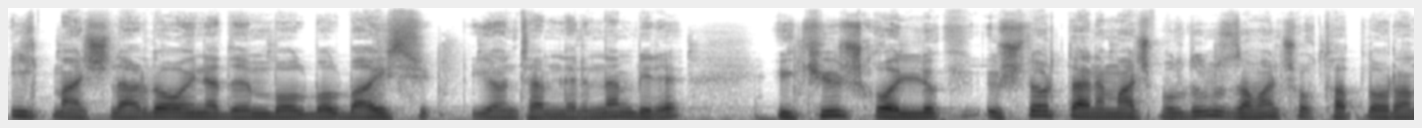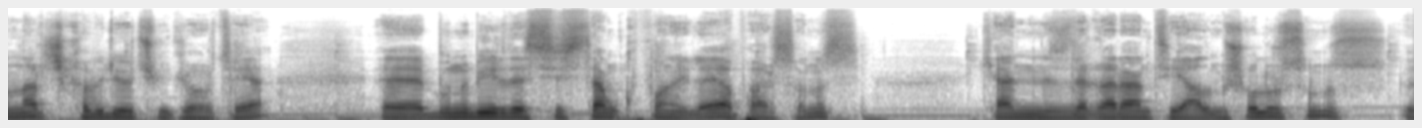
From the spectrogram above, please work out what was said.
ilk maçlarda oynadığım bol bol bahis yöntemlerinden biri. 2-3 gollük 3-4 tane maç bulduğumuz zaman çok tatlı oranlar çıkabiliyor çünkü ortaya. E, bunu bir de sistem kuponuyla yaparsanız kendiniz de garantiye almış olursunuz. Ee,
